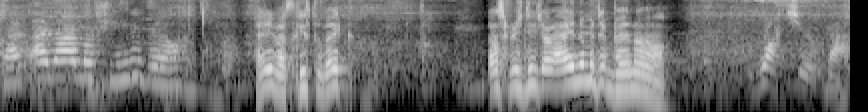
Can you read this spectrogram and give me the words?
Da hat einer ein Maschinengewehr. Hey, was gehst du weg? Lass mich nicht alleine mit dem Penner. watch your back.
